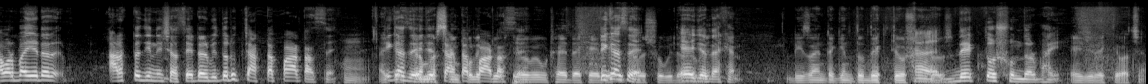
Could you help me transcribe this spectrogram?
আবার ভাই এটার আরেকটা জিনিস আছে এটার ভিতরে চারটা পার্ট আছে। ঠিক আছে? এই যে চারটা পার্ট আছে। এভাবে উঠায় দেখাই ঠিক আছে? এই যে দেখেন। ডিজাইনটা কিন্তু দেখতেও হ্যাঁ সুন্দর। দেখতেও সুন্দর ভাই। এই যে দেখতে পাচ্ছেন।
